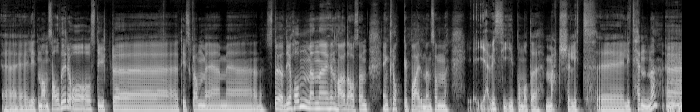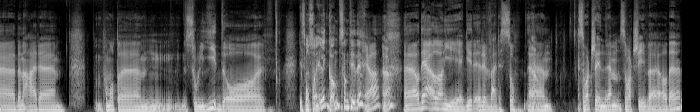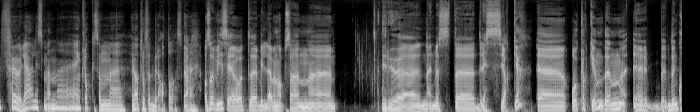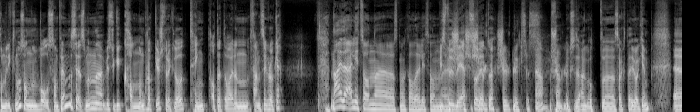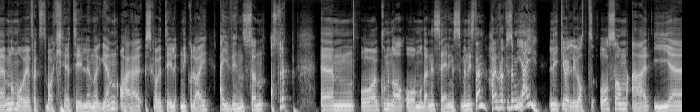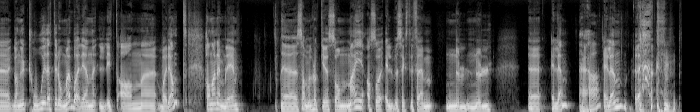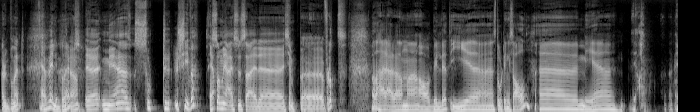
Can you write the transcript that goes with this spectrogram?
eh, liten mannsalder og, og styrt eh, Tyskland med, med, stødig hånd, men hun har jo da også en, en klokke på armen som jeg vil si på en måte matcher litt, eh, litt henne. Mm. Den er eh, på en måte mm, solid og liksom Også sånn, elegant samtidig. Ja. ja. og det er jo da en Jeger Reverso. Ja. Svart skinnrem, svart skive, og det føler jeg er liksom en, en, klokke som hun har truffet bra på. Da, ja, altså Vi ser jo et bilde av hun har på seg en rød, nærmest dressjakke. Eh, og klokken den, eh, den, kommer ikke noe sånn voldsomt frem. Det ser ut som en, eh, Hvis du ikke kan om klokker, så tror jeg ikke du hadde tenkt at dette var en fancy klokke. Nei, det er litt sånn hva skal man kalle det, litt sånn Hvis du vet, så vet du. Skjult luksus. Ja, skjult ja. luksus, ja. Godt uh, sagt det, Joakim. Eh, men nå må vi faktisk tilbake til Norge igjen, og her skal vi til Nikolai Eivindsønn Astrup. Um, og kommunal- og moderniseringsministeren har en klokke som jeg liker veldig godt, og som er i uh, ganger to i dette rommet, bare i en litt annen variant. Han har nemlig samme klokke som meg, altså 1165 00 LN. Ja. LN. er du imponert? Jeg er veldig imponert. Ja, med sort skive. Ja. Som jeg syns er eh, kjempeflott. Og det her er han eh, avbildet i uh, stortingssalen uh, med ja,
